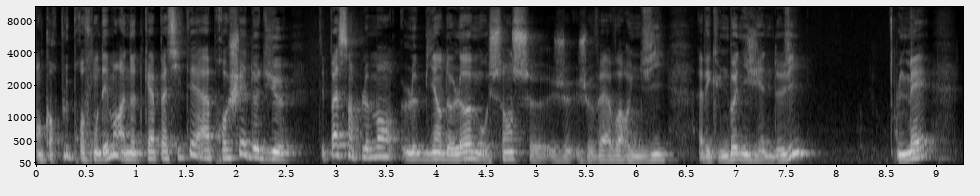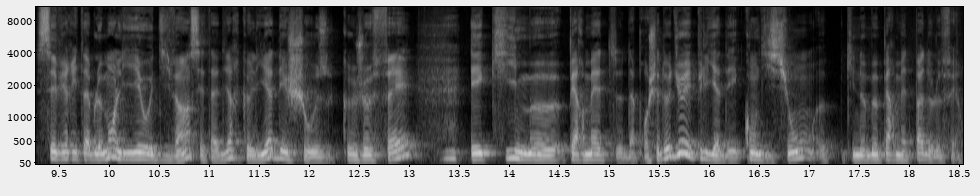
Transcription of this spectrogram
encore plus profondément à notre capacité à approcher de Dieu. C'est pas simplement le bien de l'homme au sens euh, je, je, vais avoir une vie avec une bonne hygiène de vie, mais c'est véritablement lié au divin, c'est-à-dire qu'il y a des choses que je fais et qui me permettent d'approcher de Dieu, et puis il y a des conditions euh, qui ne me permettent pas de le faire.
